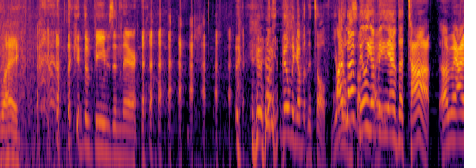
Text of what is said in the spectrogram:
Well, hey. Look at the beams in there. what are you building up at the top? You're I'm not building up I, at the top. I mean, I,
